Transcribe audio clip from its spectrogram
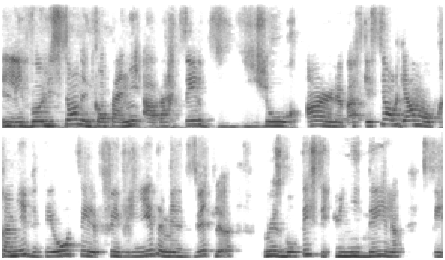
l'évolution d'une compagnie à partir du, jour 1. parce que si on regarde mon premier vidéo, tu février 2018, là, Muse Beauté, c'est une idée. C'est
